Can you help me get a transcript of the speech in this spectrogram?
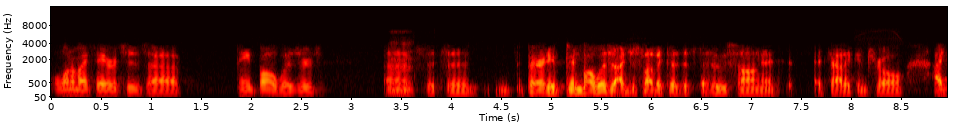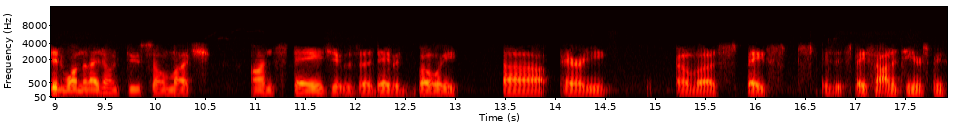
one of my favorites is uh, Paintball Wizard. Uh, Mhm. it's, it's a parody of Pinball Wizard. I just love it because it's the Who song and it's, it's out of control. I did one that I don't do so much on stage. It was a David Bowie uh, parody of a space. Is it Space Oddity or Space?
